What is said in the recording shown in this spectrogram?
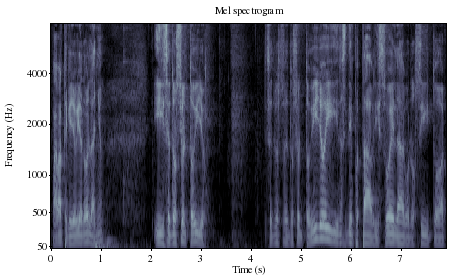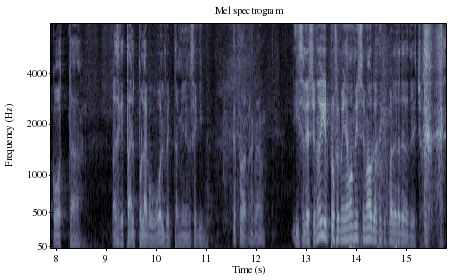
aparte que llovía todo el año, y se torció el tobillo. Se, se torció el tobillo y en ese tiempo estaba Brizuela, Gorosito, Acosta, parece que estaba el polaco Wolver también en ese equipo. Es probable, claro. Y se lesionó y el profe me llamó y me dice, Mauro, tienes que jugar de lateral derecho.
